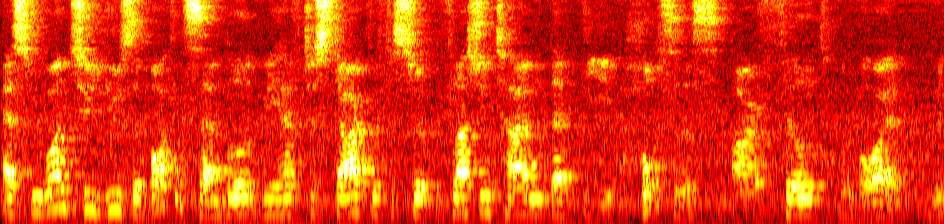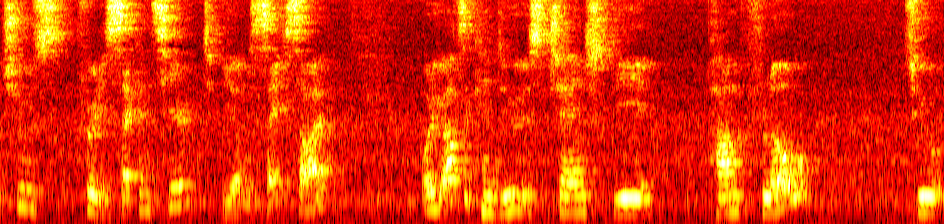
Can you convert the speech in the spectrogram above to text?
As we want to use a bottle sample, we have to start with a certain flushing time that the hoses are filled with oil. We choose 30 seconds here to be on the safe side. What you also can do is change the pump flow to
